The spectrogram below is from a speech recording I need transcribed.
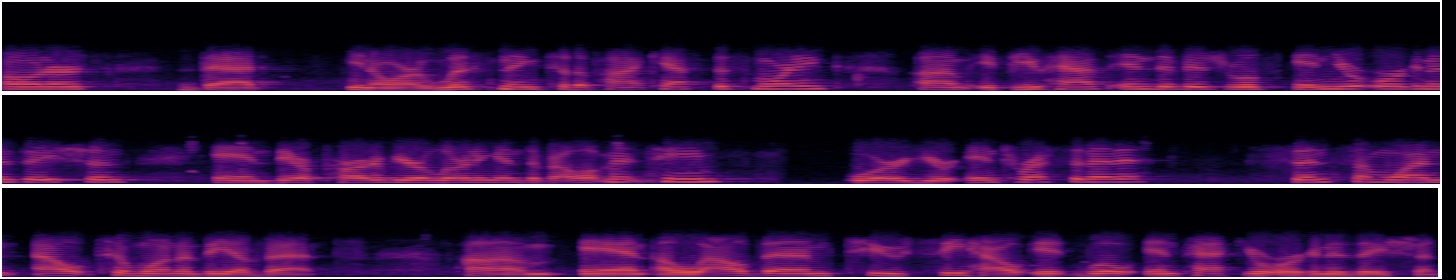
owners that you know are listening to the podcast this morning. Um, if you have individuals in your organization and they're part of your learning and development team, or you're interested in it, send someone out to one of the events um, and allow them to see how it will impact your organization.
